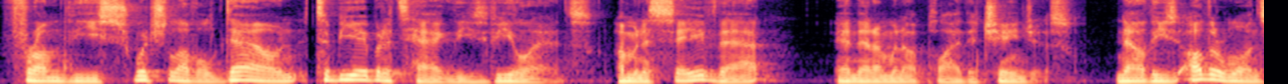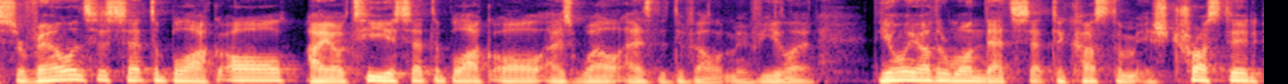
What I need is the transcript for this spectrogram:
from the switch level down to be able to tag these VLANs. I'm going to save that, and then I'm going to apply the changes. Now, these other ones, surveillance is set to block all, IoT is set to block all, as well as the development VLAN. The only other one that's set to custom is trusted.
